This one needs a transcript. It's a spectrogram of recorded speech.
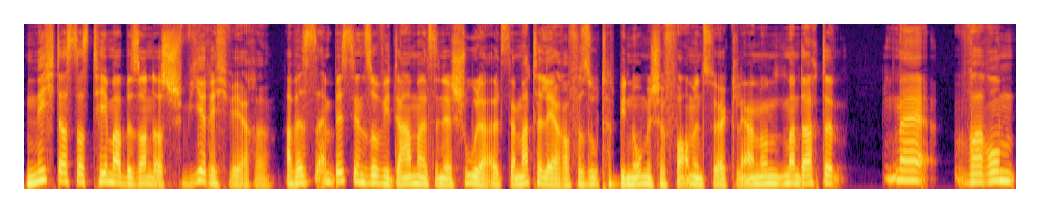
Nicht, dass das Thema besonders schwierig wäre, aber es ist ein bisschen so wie damals in der Schule, als der Mathelehrer versucht hat, binomische Formeln zu erklären und man dachte, nee, warum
